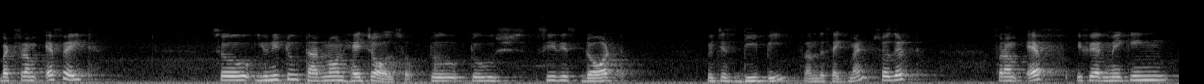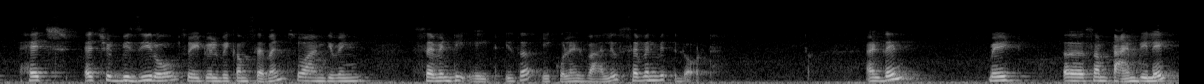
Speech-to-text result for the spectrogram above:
but from f8 so you need to turn on h also to to see this dot which is dp from the segment so that from f if you are making h h should be 0 so it will become 7 so I am giving 78 is the equivalent value 7 with dot. And then made uh, some time delay.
